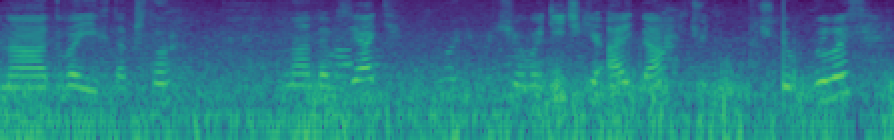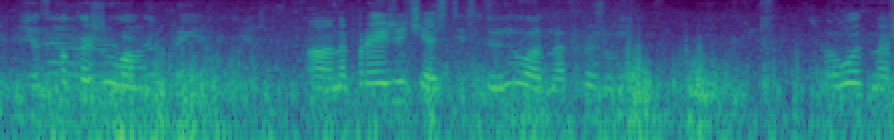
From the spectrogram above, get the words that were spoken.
на двоих. Так что надо взять еще водички. Ай, да, чуть, чуть убылась. Сейчас покажу вам. А, на проезжей части стою. Ну ладно, отхожу. Вот наш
